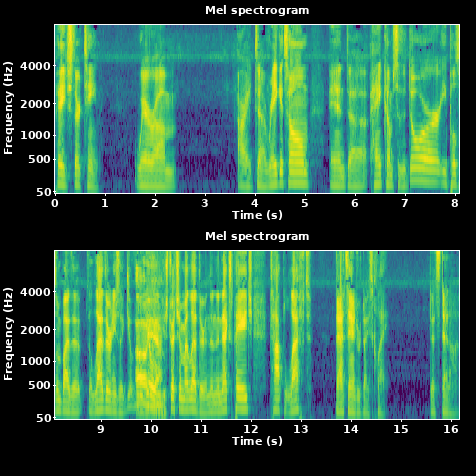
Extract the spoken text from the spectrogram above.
page thirteen, where um, all right, uh, Ray gets home. And uh, Hank comes to the door. He pulls him by the, the leather, and he's like, "Yo, yo, Oh, yo, yeah. you're stretching my leather." And then the next page, top left, that's Andrew Dice Clay. That's dead on.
